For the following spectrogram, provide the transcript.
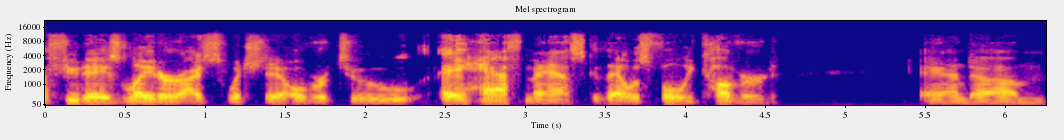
a few days later, I switched it over to a half mask that was fully covered. And um,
